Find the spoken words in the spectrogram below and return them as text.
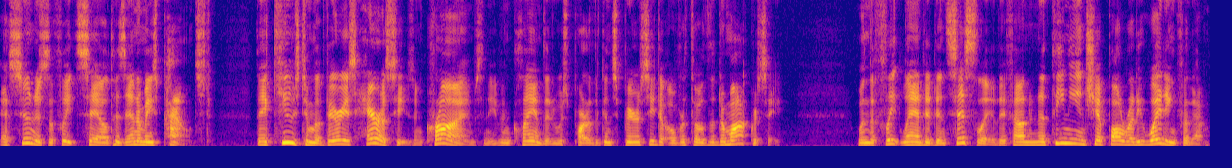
As soon as the fleet sailed, his enemies pounced. They accused him of various heresies and crimes, and even claimed that he was part of the conspiracy to overthrow the democracy. When the fleet landed in Sicily, they found an Athenian ship already waiting for them,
